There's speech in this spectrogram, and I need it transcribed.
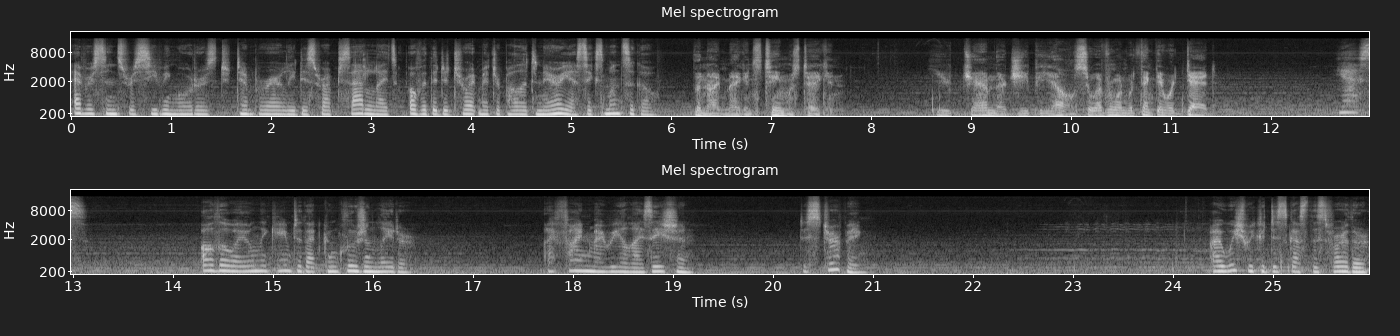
Ever since receiving orders to temporarily disrupt satellites over the Detroit metropolitan area six months ago. The night Megan's team was taken. You jammed their GPS so everyone would think they were dead. Yes. Although I only came to that conclusion later. I find my realization disturbing. I wish we could discuss this further,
